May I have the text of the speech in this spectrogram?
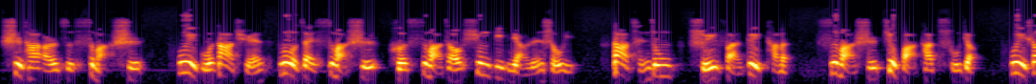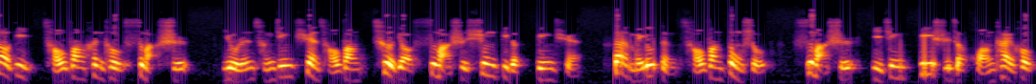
是他儿子司马师。魏国大权落在司马师和司马昭兄弟两人手里。大臣中谁反对他们，司马师就把他除掉。魏少帝曹芳恨透司马师，有人曾经劝曹芳撤掉司马氏兄弟的兵权，但没有等曹芳动手，司马师已经逼使着皇太后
